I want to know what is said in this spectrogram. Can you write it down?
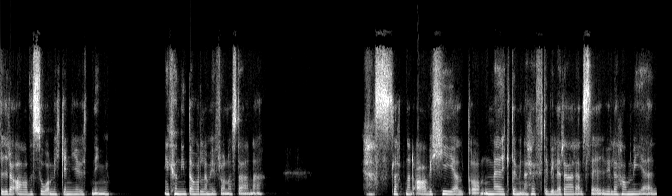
fyra av så mycket njutning. Jag kunde inte hålla mig från att stöna. Jag slappnade av helt och märkte hur mina höfter ville röra sig, ville ha mer.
